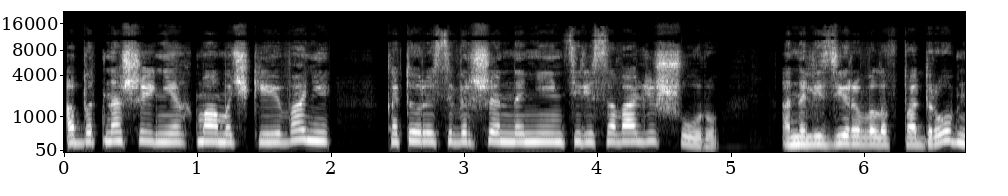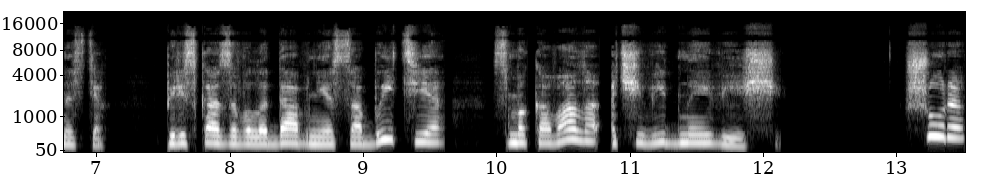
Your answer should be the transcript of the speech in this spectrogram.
об отношениях мамочки и Вани, которые совершенно не интересовали Шуру, анализировала в подробностях, пересказывала давние события, смаковала очевидные вещи. Шура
